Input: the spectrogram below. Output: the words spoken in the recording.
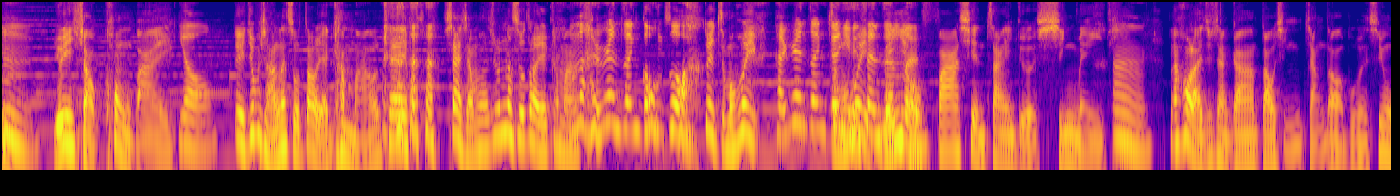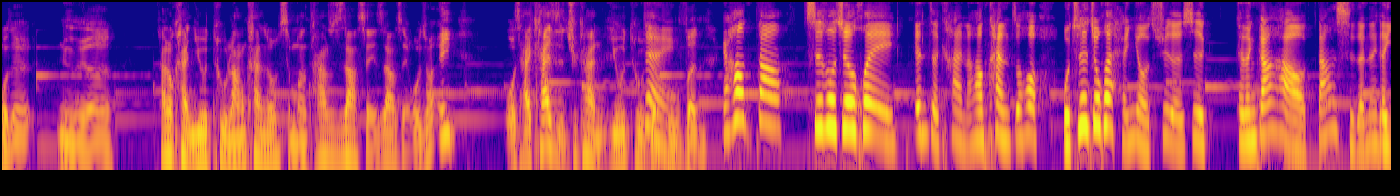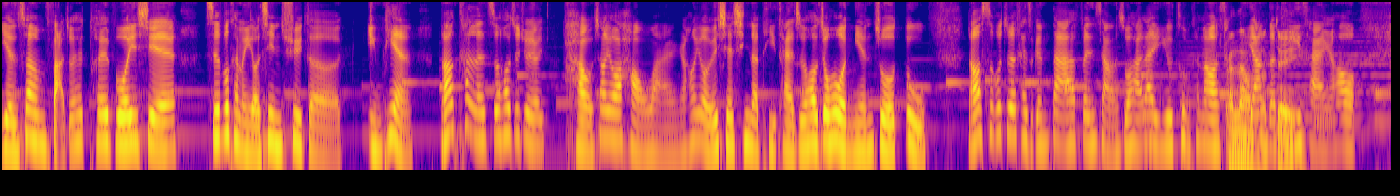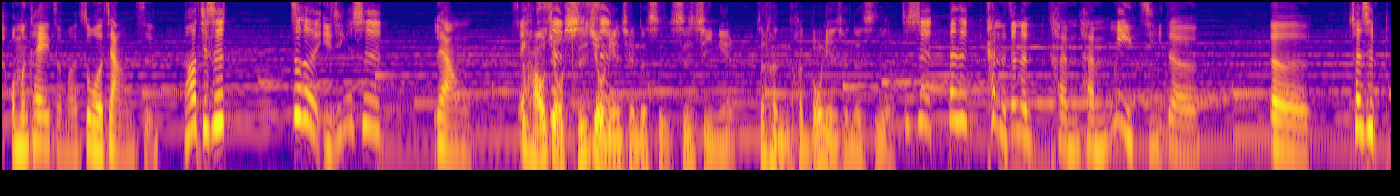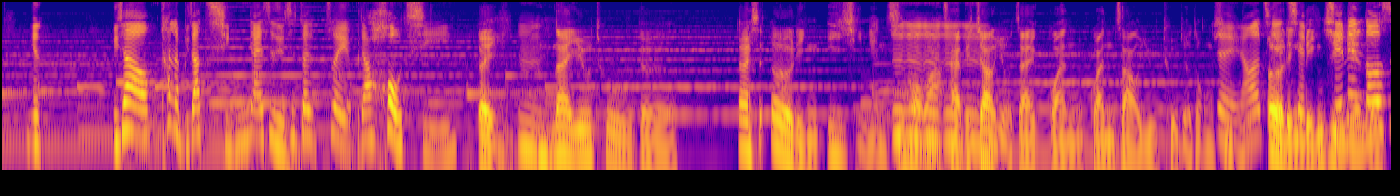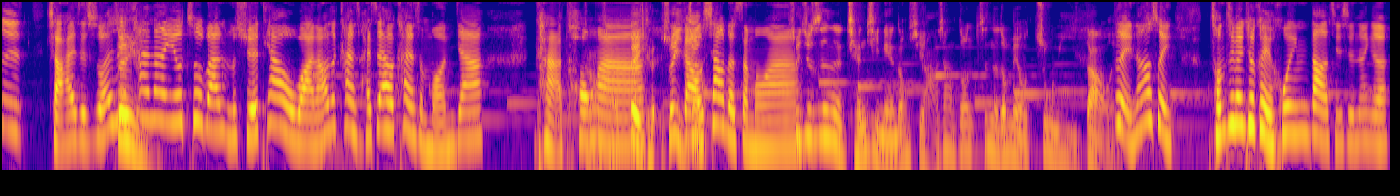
有点小空白。有对，就不想那时候到底在干嘛？现在现在想不到，就那时候到底在干嘛？我们很认真工作。对，怎么会很认真？跟你认真没有发现这样一个新媒体。嗯，那后来就像刚刚刀行讲到的部分，是因为我的女儿，她都看 YouTube，然后看说什么，她都知道谁知道谁。我说，哎，我才开始去看 YouTube 的部分。然后到师傅就会跟着看，然后看之后，我觉得就会很有趣的是。可能刚好当时的那个演算法就会推播一些师傅可能有兴趣的影片，然后看了之后就觉得好像又好玩，然后有一些新的题材之后就会有粘着度，然后师傅就会开始跟大家分享说他在 YouTube 看到什么样的题材，然后我们可以怎么做这样子。然后其实这个已经是两好久十九年前的事，十几年，这很很多年前的事了。就是，但是看的真的很很密集的，呃，算是年。比较看的比较勤，应该是你是在最比较后期。对，嗯，那 YouTube 的大概是二零一几年之后吧，才比较有在关关照 YouTube 的东西。对，然后二零零几年前面都是小孩子说，哎，去看那 YouTube 啊，什么学跳舞啊，然后是看还是要看什么人家卡通啊，对，所以搞笑的什么啊，所以就是那前几年的东西，好像都真的都没有注意到。对，然后所以从这边就可以呼应到，其实那个。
